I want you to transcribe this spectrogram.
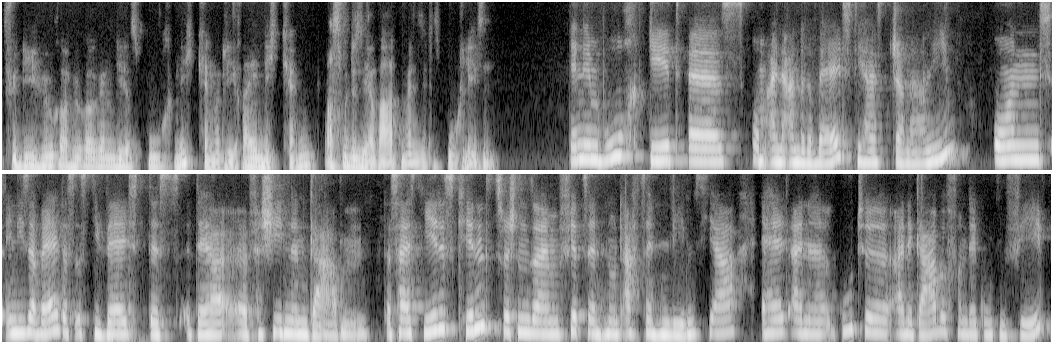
Für die Hörer, Hörerinnen, die das Buch nicht kennen oder die Reihe nicht kennen, was würde sie erwarten, wenn sie das Buch lesen? In dem Buch geht es um eine andere Welt, die heißt Janani. Und in dieser Welt, das ist die Welt des, der äh, verschiedenen Gaben. Das heißt, jedes Kind zwischen seinem 14. und 18. Lebensjahr erhält eine gute, eine Gabe von der guten Fee.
